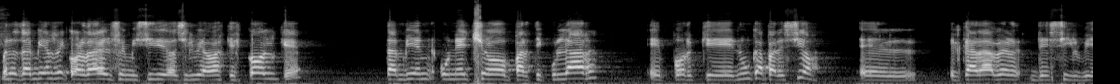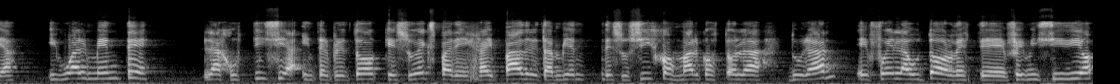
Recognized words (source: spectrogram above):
Bueno, también recordar el femicidio de Silvia Vázquez Colque, también un hecho particular eh, porque nunca apareció el, el cadáver de Silvia. Igualmente, la justicia interpretó que su expareja y padre también de sus hijos, Marcos Tola Durán, eh, fue el autor de este femicidio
